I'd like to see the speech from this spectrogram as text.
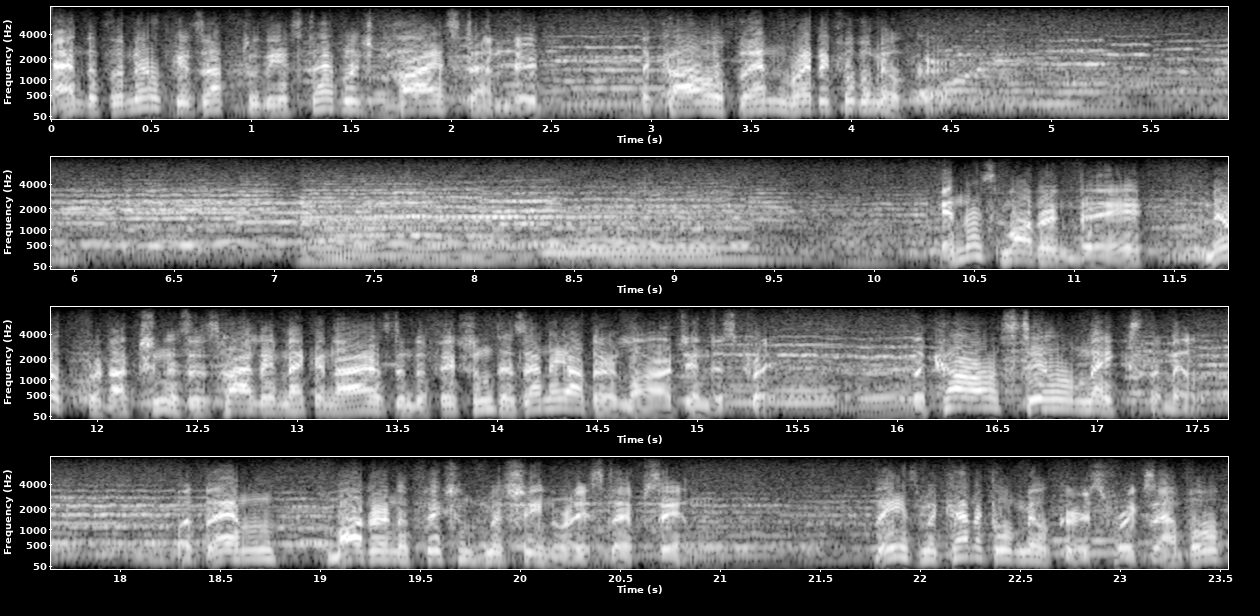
And if the milk is up to the established high standard, the cow is then ready for the milker. In this modern day, milk production is as highly mechanized and efficient as any other large industry. The cow still makes the milk, but then modern efficient machinery steps in. These mechanical milkers, for example,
